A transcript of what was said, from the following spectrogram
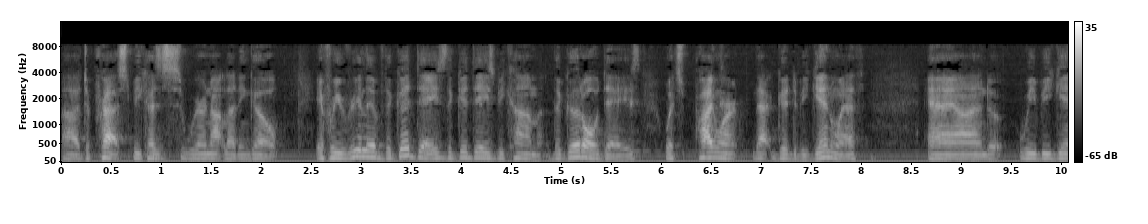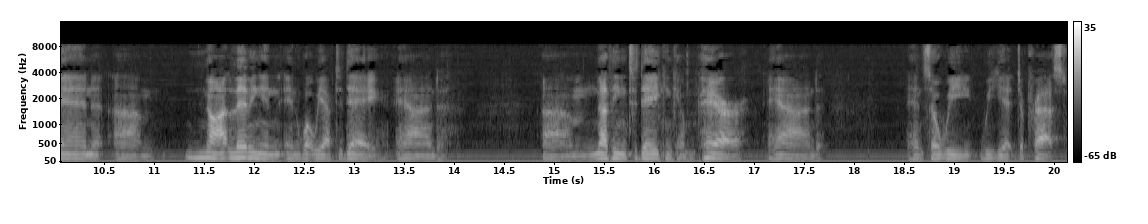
uh, depressed because we're not letting go. If we relive the good days, the good days become the good old days, which probably weren't that good to begin with, and we begin um, not living in, in what we have today, and um, nothing today can compare, and and so we we get depressed.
